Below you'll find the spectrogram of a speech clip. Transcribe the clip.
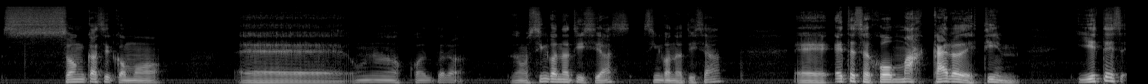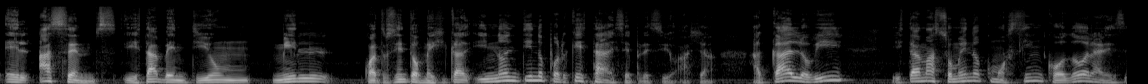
Son casi como eh, unos cuatro, cinco noticias, cinco noticias. Eh, este es el juego más caro de Steam. Y este es el Ascens. Y está 21.400 mexicanos. Y no entiendo por qué está ese precio allá. Acá lo vi y está más o menos como 5 dólares.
